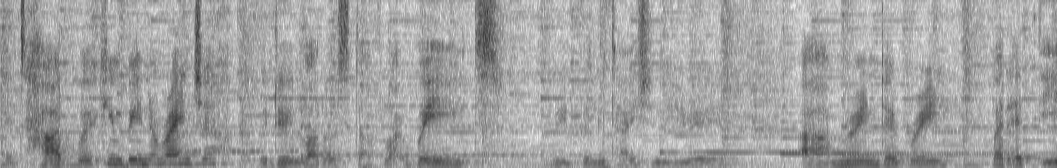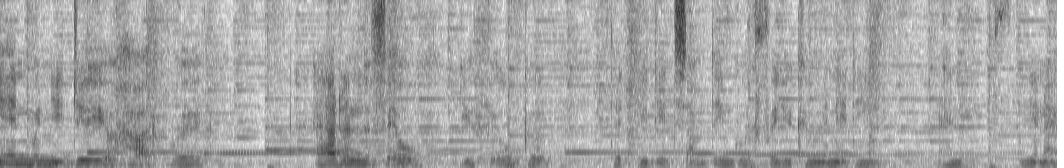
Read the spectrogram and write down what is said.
It's hard working being a ranger. We do a lot of stuff like weeds, rehabilitation area, uh, marine debris. But at the end, when you do your hard work out in the field, you feel good that you did something good for your community and you know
